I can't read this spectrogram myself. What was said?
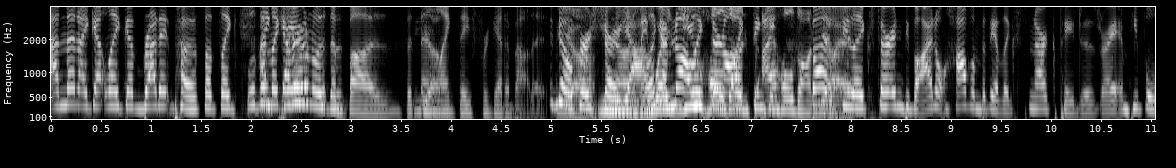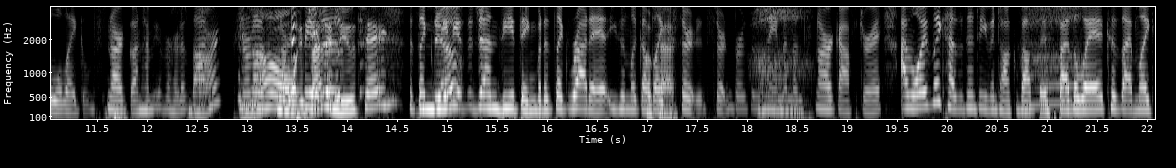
and then I get like a Reddit post that's like, Well, they and like care everyone for was the buzz, but then Yeah. like they forget about it. no Yeah. for You sure, You know what yeah. I mean? Like Whereas I'm not you like they're hold not on like to- I thinking. hold on but to see, it. like certain people, I don't have them, but they have like snark pages, right? And people will like snark on. Have you ever heard of Snark? that? You don't no, snark is that a new thing? It's like No. maybe it's a Gen Z thing, but it's like Reddit. You can look up Okay. like certain certain person's name and then snark after it. I'm always like hesitant to even talk about this, by the way, because I'm like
